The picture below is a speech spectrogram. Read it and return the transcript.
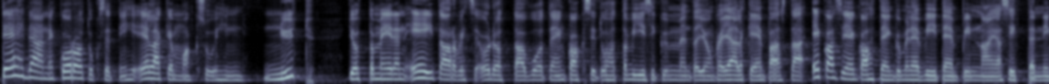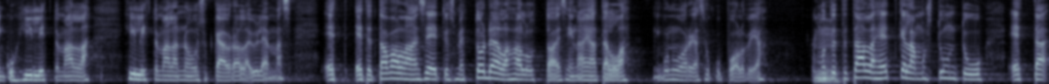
tehdään ne korotukset niihin eläkemaksuihin nyt, jotta meidän ei tarvitse odottaa vuoteen 2050, jonka jälkeen päästään eka siihen 25 pinnaan ja sitten niin kuin hillittömällä, hillittömällä nousukäyrällä ylemmäs. Et, että tavallaan se, että jos me todella haluttaisiin ajatella niin kuin nuoria sukupolvia, mm. mutta että tällä hetkellä musta tuntuu, että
